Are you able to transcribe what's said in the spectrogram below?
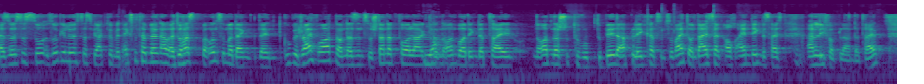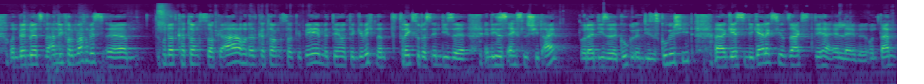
Also es ist so, so gelöst, dass wir aktuell mit Excel-Tabellen arbeiten. Also du hast bei uns immer dein, dein Google Drive-Ordner und da sind so Standardvorlagen ja. drin, Onboarding-Datei, eine Ordnerstruktur, wo du Bilder ablegen kannst und so weiter. Und da ist halt auch ein Ding, das heißt Anlieferplan-Datei. Und wenn du jetzt eine Anlieferung machen willst, äh, 100 Kartons Socke A, 100 Kartons Socke B mit den und den Gewichten, dann trägst du das in diese in dieses Excel-Sheet ein oder in diese Google in dieses Google Sheet, äh, gehst in die Galaxy und sagst DHL-Label und dann ähm,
